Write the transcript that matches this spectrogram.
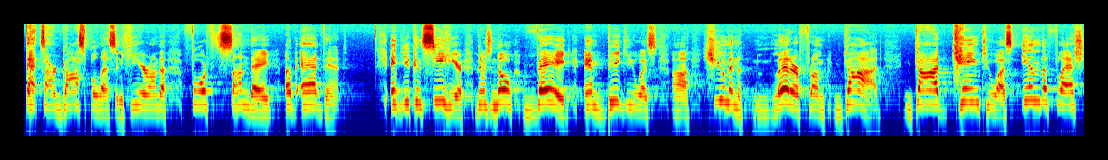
That's our gospel lesson here on the fourth Sunday of Advent. And you can see here, there's no vague, ambiguous uh, human letter from God. God came to us in the flesh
